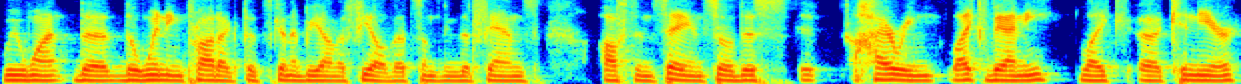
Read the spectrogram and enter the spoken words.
We want the the winning product that's going to be on the field. That's something that fans often say. And so this hiring like Vanney, like uh, Kinnear,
